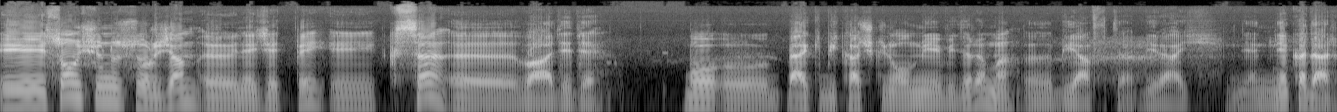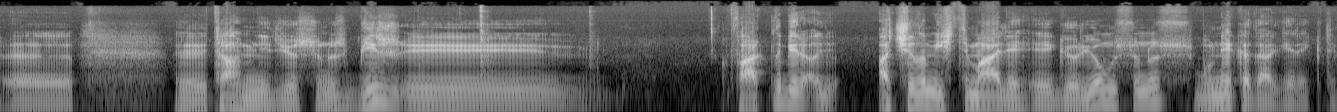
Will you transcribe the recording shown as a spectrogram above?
Ee, son şunu soracağım e, Necdet Bey. E, kısa e, vadede bu e, belki birkaç gün olmayabilir ama e, bir hafta, bir ay. Yani ne kadar e, e, tahmin ediyorsunuz? Bir e, farklı bir açılım ihtimali e, görüyor musunuz? Bu ne kadar gerekli?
